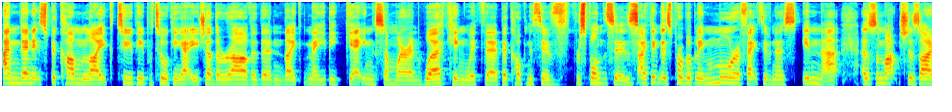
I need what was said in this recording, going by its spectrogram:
And then it's become like two people talking at each other rather than like maybe getting somewhere and working with the, the cognitive responses. I think there's probably more effectiveness in that as much as I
